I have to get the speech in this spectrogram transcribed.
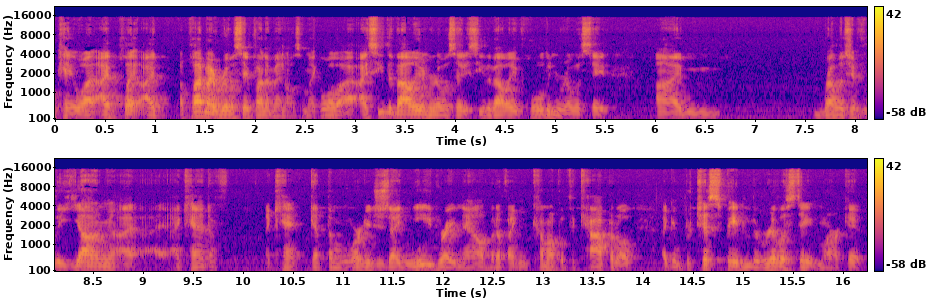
okay, well, I, play, I apply my real estate fundamentals. I'm like, well, I, I, see the value in real estate. I see the value of holding real estate. I'm relatively young. I, I can't, I can't get the mortgages I need right now. But if I can come up with the capital, I can participate in the real estate market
